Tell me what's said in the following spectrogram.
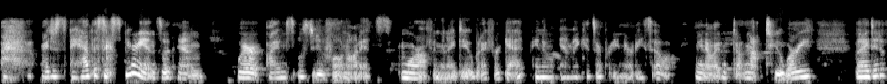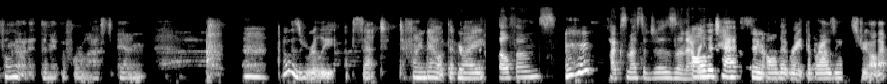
i just i had this experience with him where i'm supposed to do phone audits more often than i do but i forget you know and my kids are pretty nerdy so you know i'm not- not too worried but I did a phone audit the night before last, and I was really upset to find out that my Cell phones, Mhm. text messages, and all the texts and all that, right, the browsing history, all that.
